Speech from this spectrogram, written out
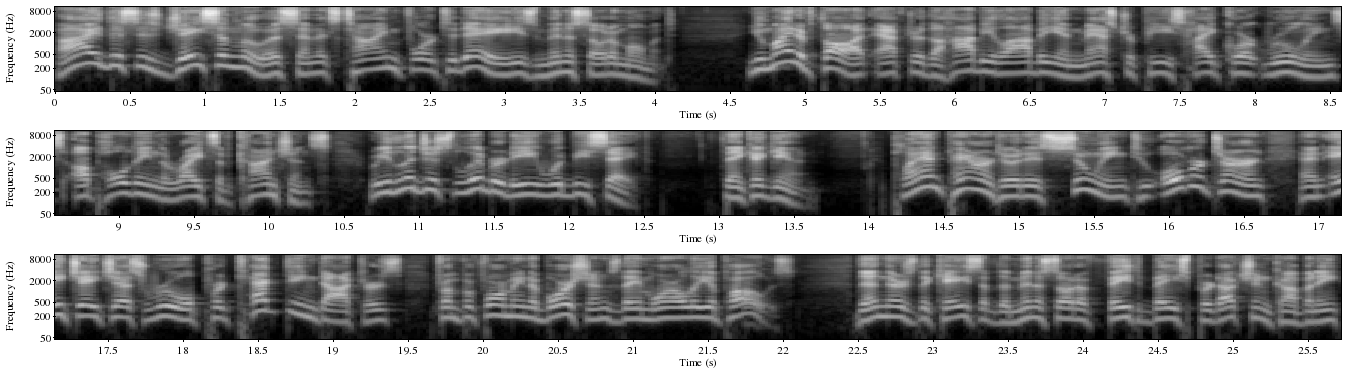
Hi, this is Jason Lewis, and it's time for today's Minnesota Moment. You might have thought after the Hobby Lobby and Masterpiece High Court rulings upholding the rights of conscience, religious liberty would be safe. Think again. Planned Parenthood is suing to overturn an HHS rule protecting doctors from performing abortions they morally oppose. Then there's the case of the Minnesota faith based production company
